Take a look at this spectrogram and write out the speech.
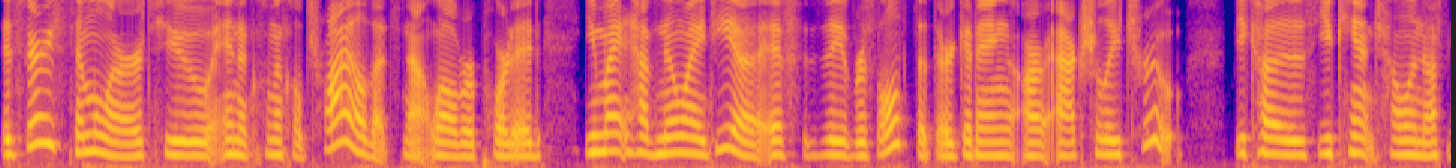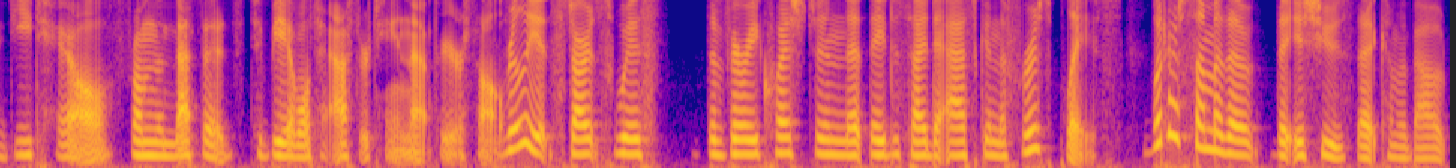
It's very similar to in a clinical trial that's not well reported. You might have no idea if the results that they're getting are actually true because you can't tell enough detail from the methods to be able to ascertain that for yourself. Really, it starts with the very question that they decide to ask in the first place. What are some of the, the issues that come about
